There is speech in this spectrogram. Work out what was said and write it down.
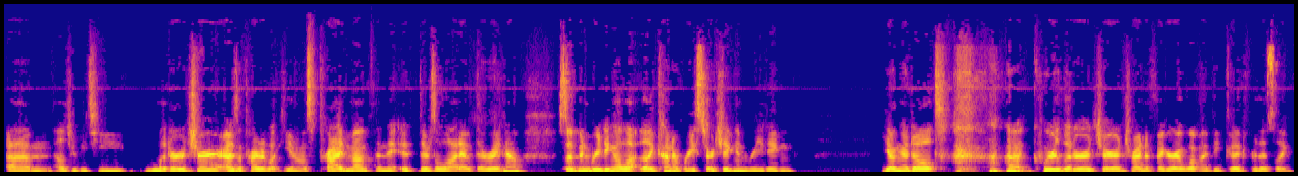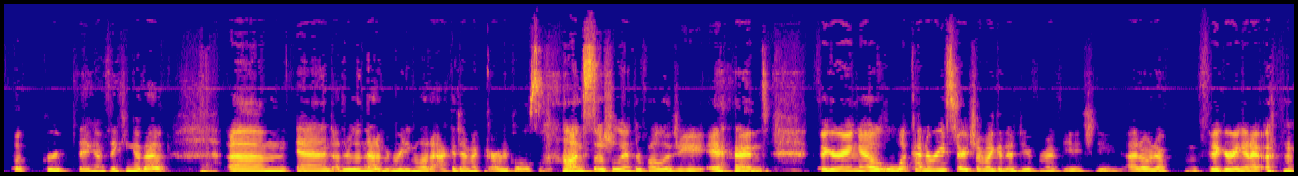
um, LGBT literature as a part of like you know it's Pride Month and it, there's a lot out there right now. So I've been reading a lot, like kind of researching and reading young adult queer literature and trying to figure out what might be good for this like book group thing I'm thinking about. Um, and other than that, I've been reading a lot of academic articles on social anthropology and figuring out what kind of research am I going to do for my PhD. I don't know. I'm figuring it out.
